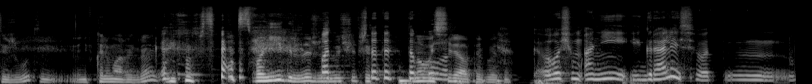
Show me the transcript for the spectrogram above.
корейцы живут? Они в кальмара играют? Свои игры, знаешь, звучит как новый сериал какой-то. В общем, они игрались вот на А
